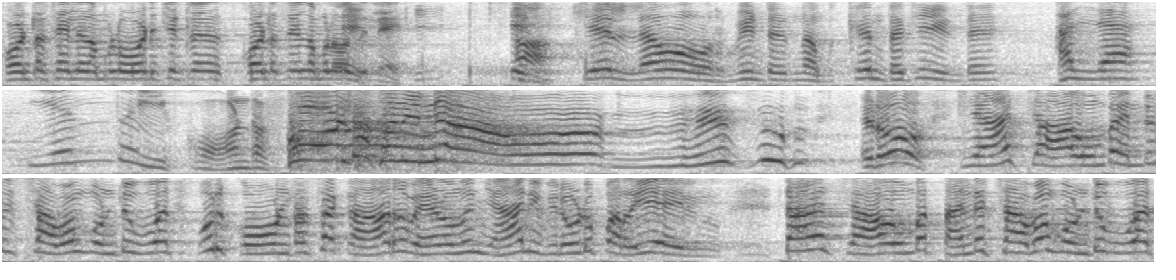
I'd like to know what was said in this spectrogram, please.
കോൺഗ്രസിൽ നമ്മൾ ഓടിച്ചിട്ട് കോൺഗ്രസിൽ നമ്മൾ വന്നില്ലേ? ആ. എനിക്ക് എല്ലാം ഓർമ്മയുണ്ട്. നമുക്ക് എന്താ ചെയ്യണ്ടേ? അല്ല എന്ത് ഈ കോണ്ടസ് കോണ്ടസ് നിന്നെ? എടോ ഞാൻ ചാവുമ്പോ എന്റെ ഒരു ശവം കൊണ്ടുപോവാൻ ഒരു കോണ്ടസ കാറ് വേണമെന്ന് ഞാൻ ഇവനോട് പറയായിരുന്നു താൻ ചാവുമ്പോ തന്റെ ശവം കൊണ്ടുപോവാൻ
